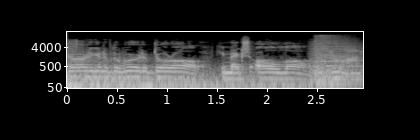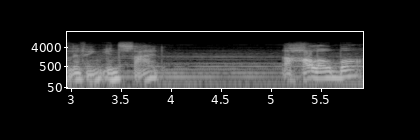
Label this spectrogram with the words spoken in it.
guardian of the word of Dorahl. He makes all law. You are living inside a hollow ball.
